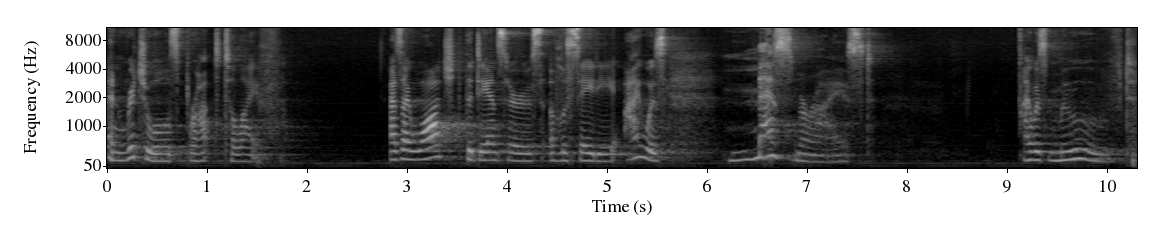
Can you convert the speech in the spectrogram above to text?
and rituals brought to life. As I watched the dancers of Lesedi, I was mesmerized I was moved.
